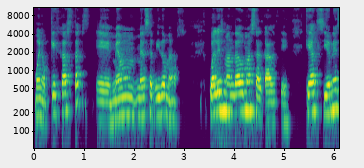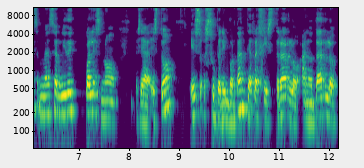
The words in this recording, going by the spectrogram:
bueno, qué hashtags eh, me, han, me han servido más, cuáles me han dado más alcance, qué acciones me han servido y cuáles no. O sea, esto es súper importante, registrarlo, anotarlo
